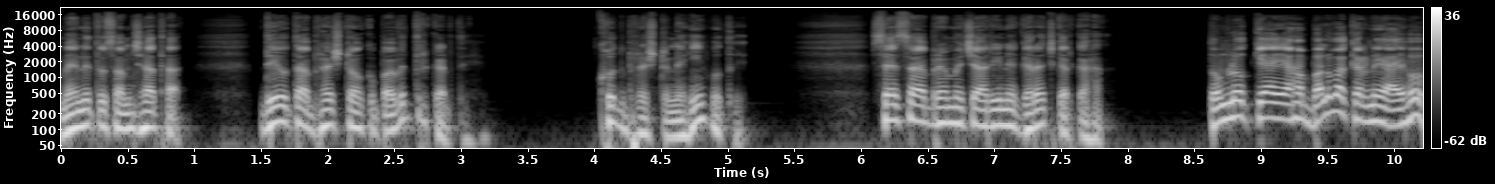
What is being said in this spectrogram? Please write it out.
मैंने तो समझा था, देवता भ्रष्टों को पवित्र करते खुद भ्रष्ट नहीं होते। सहसा ब्रह्मचारी ने गरज कर कहा, तुम लोग क्या यहाँ बलवा करने आए हो?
